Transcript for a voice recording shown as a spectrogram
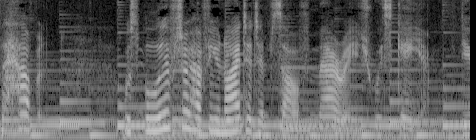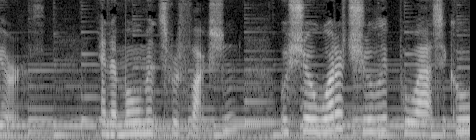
the heaven, was believed to have united himself in marriage with Gaia, the earth, and a moment's reflection will show what a truly poetical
